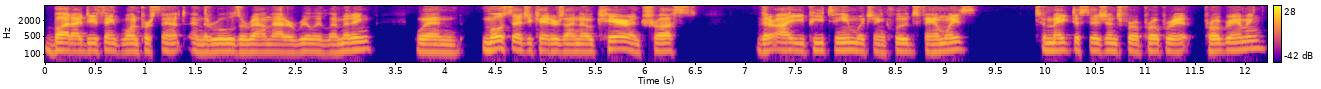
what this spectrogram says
But I do think 1% and the rules around that are really limiting when most educators I know care and trust their IEP team, which includes families, to make decisions for appropriate programming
